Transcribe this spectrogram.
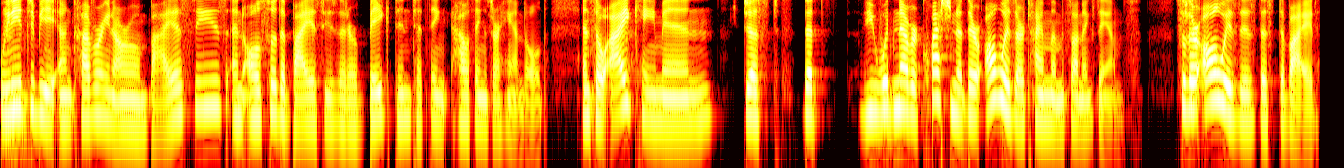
We mm. need to be uncovering our own biases and also the biases that are baked into think how things are handled. And so I came in just that you would never question it. There always are time limits on exams. So there always is this divide.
